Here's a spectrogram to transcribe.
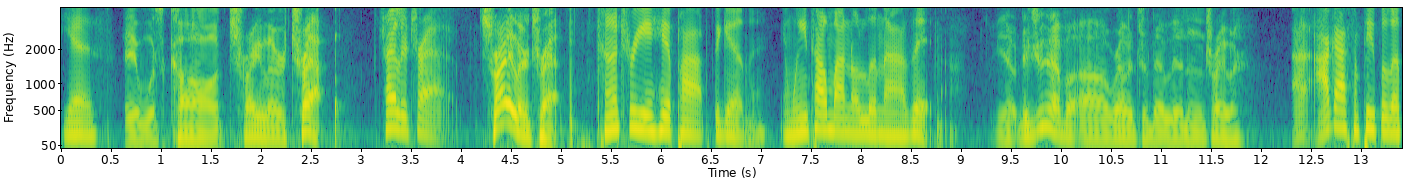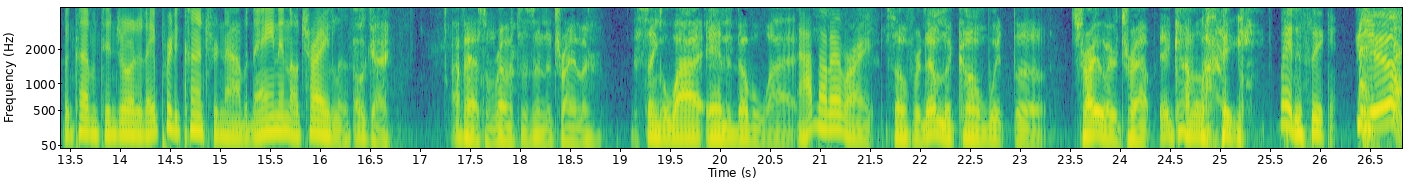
Yes, It was called trailer trap. trailer trap, Trailer trap. country and hip hop together, and we ain't talking about no little Nas X. now. Yep. Did you have a uh, relative that lived in a trailer? I, I got some people up in Covington, Georgia. They pretty country now, but they ain't in no trailers. Okay. I've had some relatives in the trailer, the single wide and the double wide. I know that right. So for them to come with the trailer trap, it kind of like, Wait a second. yeah,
